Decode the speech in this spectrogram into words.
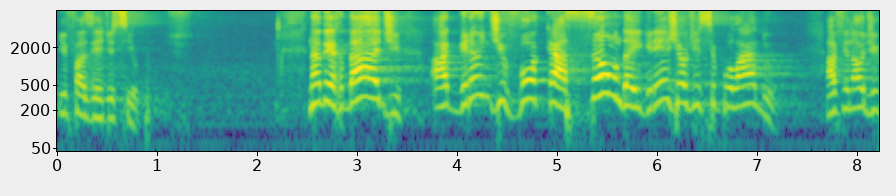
e fazer discípulos. Na verdade, a grande vocação da igreja é o discipulado. Afinal de,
